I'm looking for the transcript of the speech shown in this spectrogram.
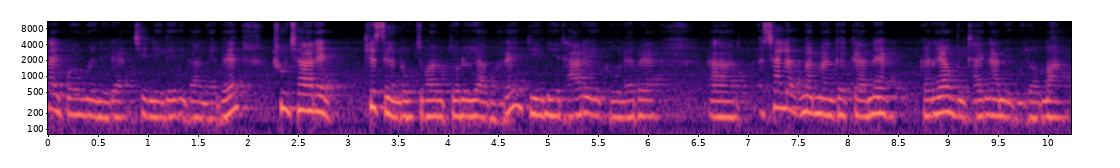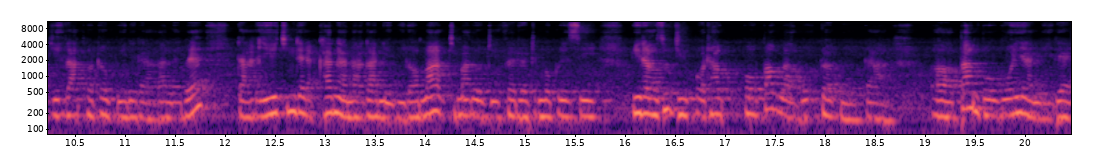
တိုက်ပွဲဝင်နေတဲ့အခြေအနေလေးတွေကလည်းပဲထူးခြားတဲ့ဖြစ်စဉ်လို့ကျမတို့ပြောလို့ရပါတယ်။ဒီအနေအထားတွေကိုလည်းပဲအာအချက်လက်မှန်မှန်ကန်ကန်နဲ့ကရရောက်ဒီထိုင်းကနေပြီးတော့မှရေးသားဖော်ထုတ်ပေးနေတာကလည်းပဲဒါအရေးကြီးတဲ့အခန်းကဏ္ဍကနေပြီးတော့မှကျမတို့ဒီ Federal Democracy ပြည်ထောင်စုကြီးပေါ်ထောက်ပေါ်ပေါက်လာဖို့အတွက်ကိုဒါ အာပံ့ပိုးဝန်းရံနေတဲ့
